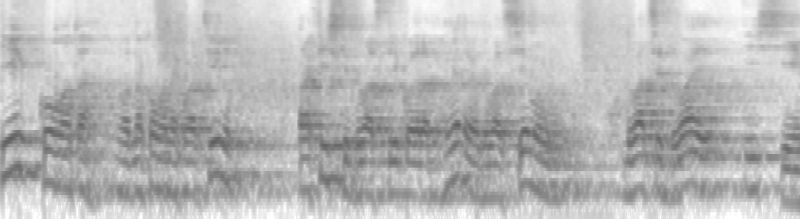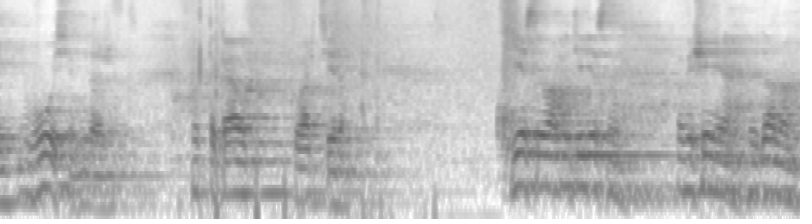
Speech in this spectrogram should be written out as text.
И комната в однокомнатной квартире, практически 23 квадратных метра, 27, 22 и 7, 8 даже. Вот такая вот квартира. Если вам интересны помещения в данном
